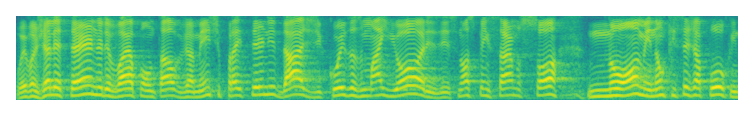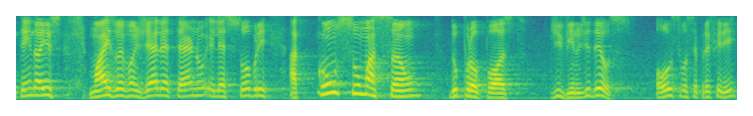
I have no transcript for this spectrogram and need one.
O Evangelho eterno ele vai apontar, obviamente, para a eternidade de coisas maiores. E se nós pensarmos só no homem, não que seja pouco, entenda isso. Mas o Evangelho eterno ele é sobre a consumação do propósito divino de Deus. Ou, se você preferir,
